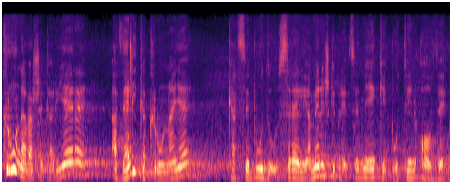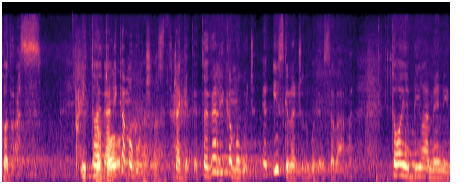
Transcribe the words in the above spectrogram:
kruna vaše karijere, a velika kruna je kad se budu sreli američki predsednik i Putin ovde kod vas. I to je no to... velika mogućnost. Čekajte, to je velika mogućnost. E, iskreno ću da budem sa vama. To je bila meni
